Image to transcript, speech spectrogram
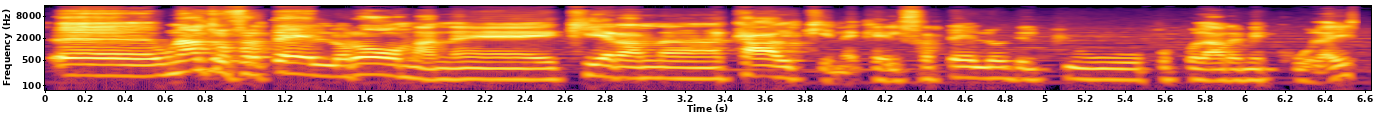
Eh, un altro fratello, Roman, Kieran Kalkin, che è il fratello del più popolare McCullough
